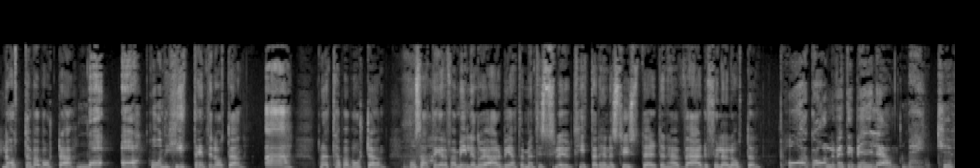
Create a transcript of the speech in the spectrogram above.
Lotten var borta. Nej. Hon hittade inte lotten. Ah, hon hade tappat bort den. Hon satte hela familjen då i arbete men till slut hittade hennes syster den här värdefulla lotten på golvet i bilen. Men gud.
